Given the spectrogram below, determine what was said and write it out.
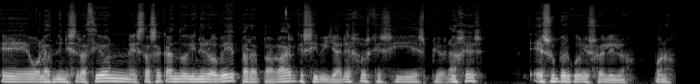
eh, o la administración está sacando dinero B para pagar, que si villarejos, que si espionajes. Es súper curioso el hilo. Bueno,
